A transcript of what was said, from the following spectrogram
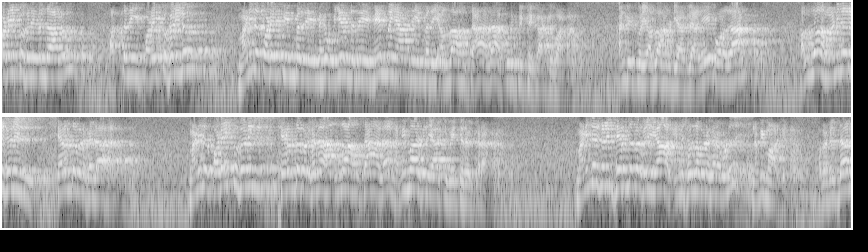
படைப்புகள் இருந்தாலும் அத்தனை படைப்புகளிலும் மனித படைப்பு என்பது மிக உயர்ந்தது மேன்மையானது என்பதை அல்லாஹு தாலா குறிப்பிட்டு காட்டுவான். அன்பிற்குரிய அல்லாஹனுடையார்களே அதே போலதான் அல்லாஹ் மனிதர்களில் சிறந்தவர்களாக மனித படைப்புகளில் சிறந்தவர்களாக அல்லாஹு தாலா நபிமார்களை ஆக்கி வைத்திருக்கிறார் மனிதர்களில் சிறந்தவர்கள் யார் என்று சொல்ல வருகிற பொழுது நபிமார்கள். அவர்கள்தான்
